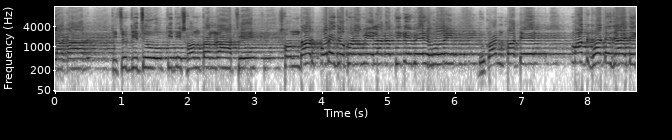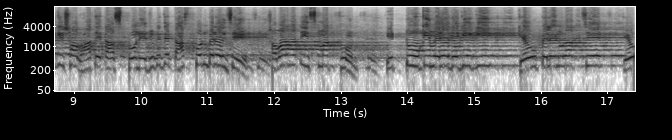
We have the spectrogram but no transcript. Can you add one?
এলাকার কিছু কিছু কৃতি সন্তানরা আছে। সন্ধ্যার পরে যখন আমি এলাকা থেকে বের হই, দোকানপাটে, মাঠঘাটে যাই দেখি সব হাতে টাচ ফোন এ যুগে যে টাচ ফোন বেরোইছে, সবার হাতে স্মার্টফোন। একটু উকি মেরে দেখি কি, কেউ প্লেন উড়াচ্ছে, কেউ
